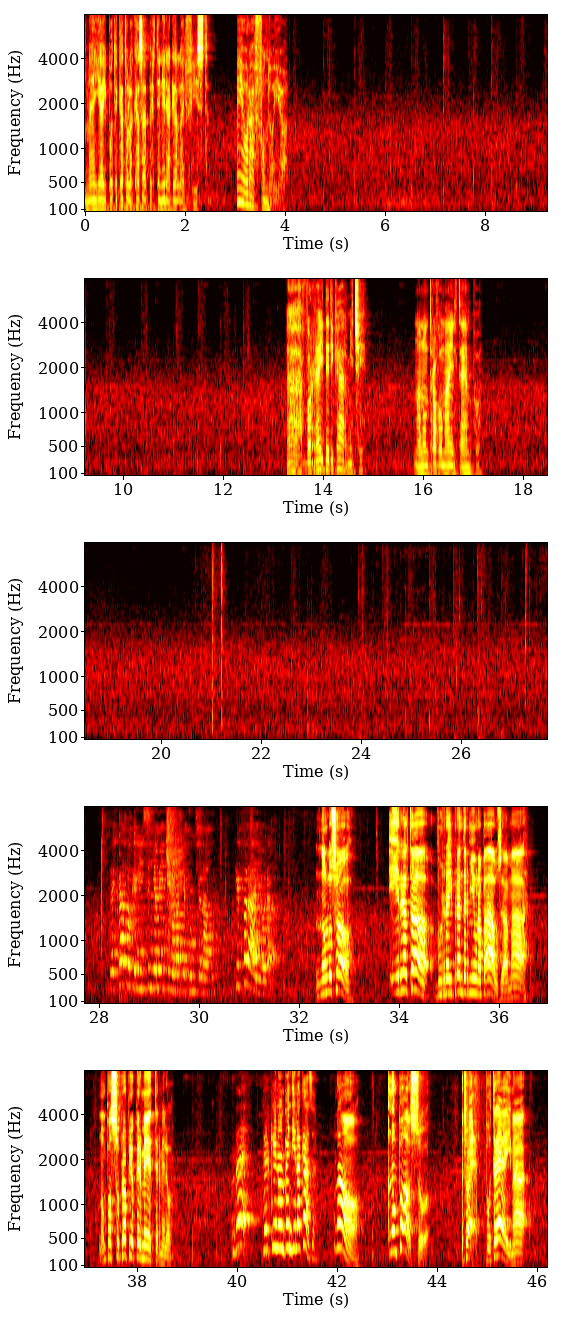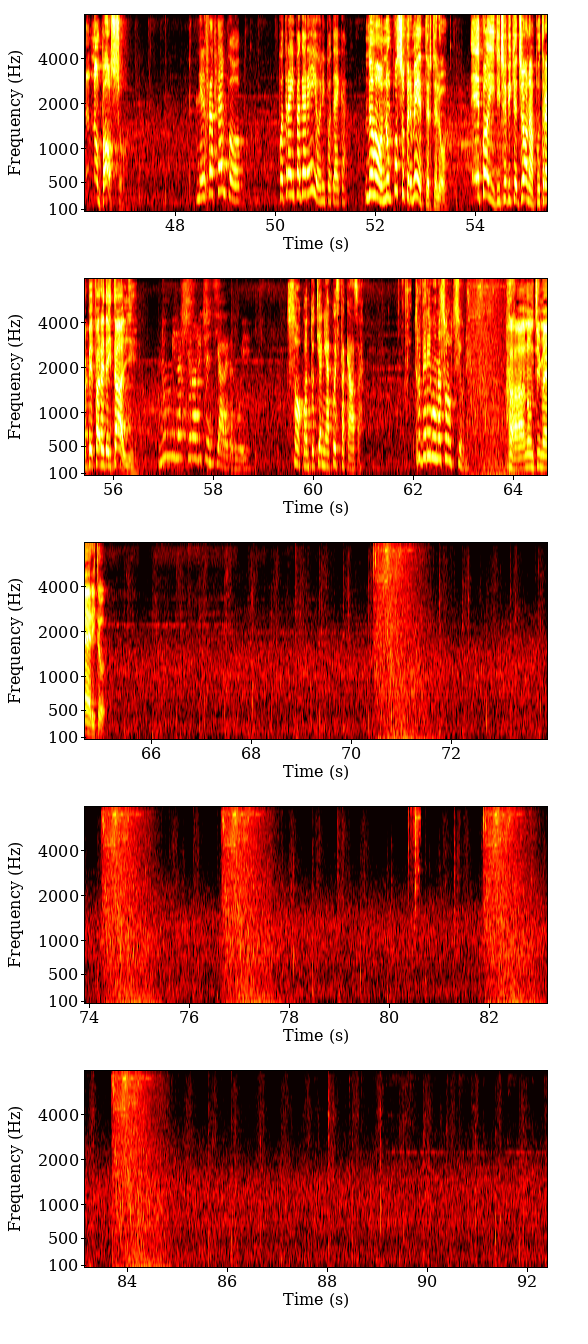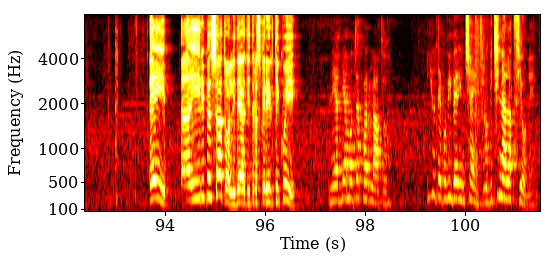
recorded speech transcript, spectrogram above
May ha ipotecato la casa per tenere a galla il Fist. E ora affondo io. Ah, vorrei dedicarmici, ma non trovo mai il tempo. Peccato che l'insegnamento non abbia funzionato. Che farai ora? Non lo so. In realtà vorrei prendermi una pausa, ma non posso proprio permettermelo. Beh, perché non vendi la casa? No, non posso. Cioè, potrei, ma non posso. Nel frattempo, potrei pagare io l'ipoteca. No, non posso permettertelo. E poi dicevi che Jonah potrebbe fare dei tagli. Non mi lascerò licenziare da lui. So quanto tieni a questa casa. Troveremo una soluzione. Ah, non ti merito. Ehi, hai ripensato all'idea di trasferirti qui? Ne abbiamo già parlato. Io devo vivere in centro, vicino all'azione.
